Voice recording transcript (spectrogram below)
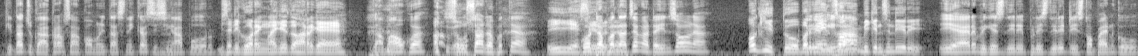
kita juga akrab sama komunitas sneakers di Singapura. Bisa digoreng lagi tuh harga ya? Gak mau gua, Oh, nggak susah dapetnya. Iya Gue bener. aja nggak ada insolnya. Oh gitu. Berarti Iya, hilang. bikin sendiri. Iya, akhirnya bikin sendiri, beli sendiri di Stop and Go.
